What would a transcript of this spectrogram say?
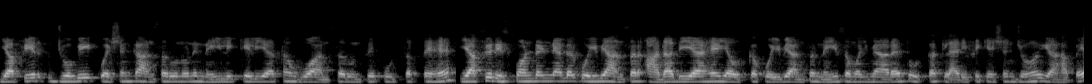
या फिर जो भी क्वेश्चन का आंसर उन्होंने नहीं लिख के लिया था, वो आंसर उनसे पूछ सकते हैं। या फिर रिस्पोंडेंट ने अगर कोई भी आंसर आधा दिया है या उसका कोई भी आंसर नहीं समझ में आ रहा है तो उसका क्लैरिफिकेशन जो है, यहाँ पे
